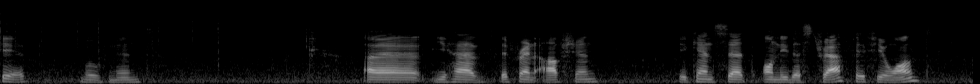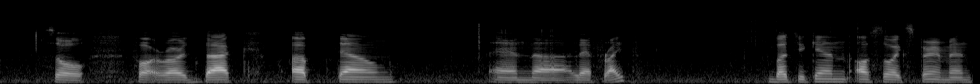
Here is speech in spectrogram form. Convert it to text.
ship movement uh, you have different options you can set only the strap if you want. So forward back up down and uh, left right. But you can also experiment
